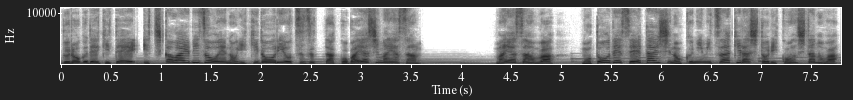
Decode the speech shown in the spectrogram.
ブログで義弟市川海老蔵への憤りを綴った小林麻也さん。麻也さんは、元で生体師の国光明氏と離婚したのは、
